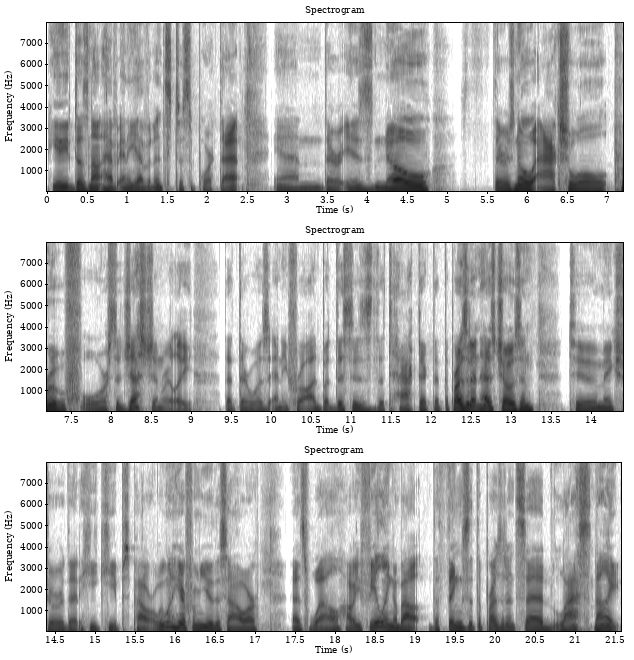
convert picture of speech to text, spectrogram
He does not have any evidence to support that, and there is no there is no actual proof or suggestion really that there was any fraud, but this is the tactic that the president has chosen to make sure that he keeps power. We want to hear from you this hour as well. How are you feeling about the things that the president said last night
